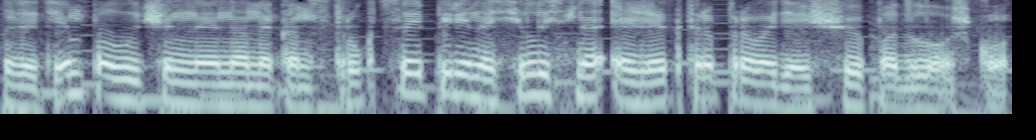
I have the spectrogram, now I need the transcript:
Затем полученная наноконструкция переносилась на электропроводящую подложку,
